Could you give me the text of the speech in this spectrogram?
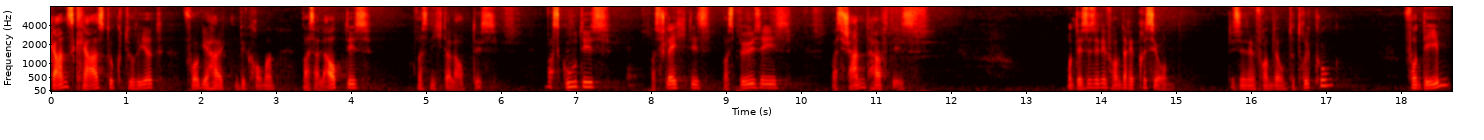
ganz klar strukturiert vorgehalten bekommen, was erlaubt ist, was nicht erlaubt ist. Was gut ist, was schlecht ist, was böse ist, was schandhaft ist. Und das ist eine Form der Repression. Das ist eine Form der Unterdrückung von dem,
